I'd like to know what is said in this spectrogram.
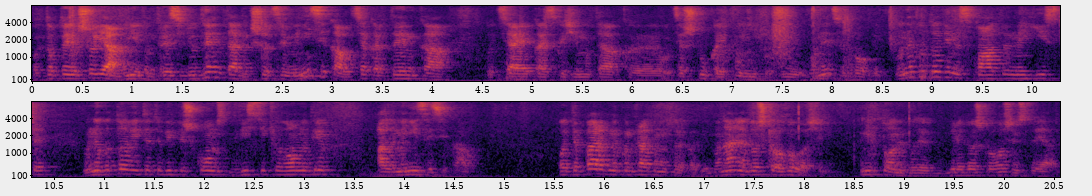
От, тобто, якщо я, мені там 30 людей, так, якщо це мені цікаво, ця картинка, оця якась, скажімо так, е, оця штука, яку мені пропонують, вони це роблять. Вони готові не спати, не їсти, вони готові йти тобі пішком з 200 кілометрів, але мені це цікаво. От тепер на конкретному прикладі. Банальна дошка оголошень. Ніхто не буде біля дошки оголошень стояти.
